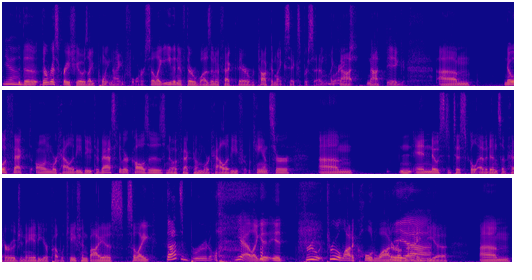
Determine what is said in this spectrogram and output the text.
Yeah. the the risk ratio is like 0.94. So like even if there was an effect there, we're talking like six percent, like Right. not not big. Um, no effect on mortality due to vascular causes. No effect on mortality from cancer. Um, n- and no statistical evidence of heterogeneity or publication bias. So like That's brutal. yeah, like it, it threw threw a lot of cold water on the idea. Um,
